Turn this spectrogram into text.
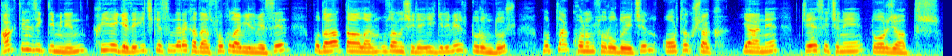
Akdeniz ikliminin kıyı Ege'de iç kesimlere kadar sokulabilmesi bu da dağların uzanışı ile ilgili bir durumdur. Mutlak konum sorulduğu için orta kuşak yani C seçeneği doğru cevaptır.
